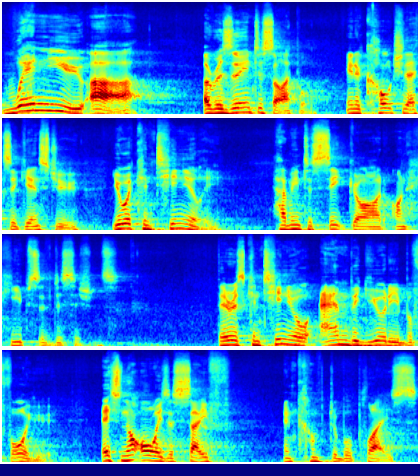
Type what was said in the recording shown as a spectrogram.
when you are a resilient disciple in a culture that's against you, you are continually having to seek God on heaps of decisions. There is continual ambiguity before you. It's not always a safe and comfortable place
